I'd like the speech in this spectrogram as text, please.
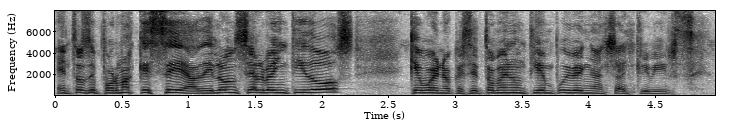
entonces por más que sea del 11 al 22, que bueno, que se tomen un tiempo y vengan ya a inscribirse.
